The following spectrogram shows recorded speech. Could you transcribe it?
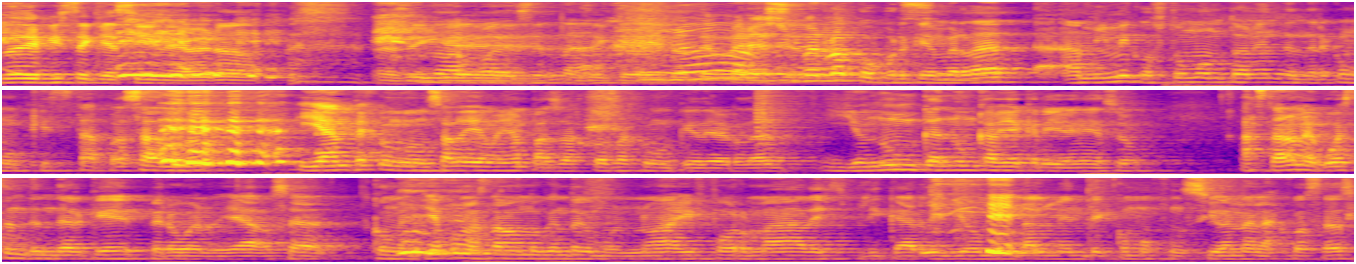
No dijiste que sí, bro. Así No que, puedo decir nada. Así que no, No, Pero es súper loco porque en verdad a mí me costó un montón entender como qué está pasando. Y antes con Gonzalo ya me habían pasado cosas como que de verdad y yo nunca, nunca había creído en eso. Hasta ahora me cuesta entender que, pero bueno, ya, o sea, con el tiempo me estaba dando cuenta como no hay forma de explicarle yo mentalmente cómo funcionan las cosas.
